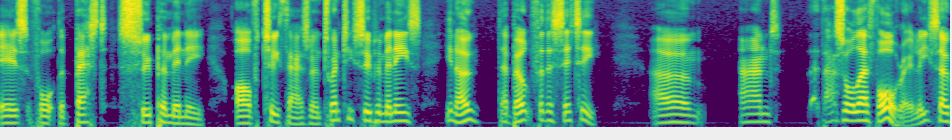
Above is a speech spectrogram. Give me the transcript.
is for the best Super Mini of 2020. Super Minis, you know, they're built for the city, um, and that's all they're for, really. So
